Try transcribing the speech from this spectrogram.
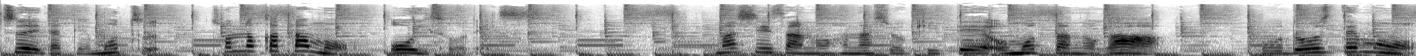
杖だけ持つそんな方も多いそうです。マッシーさんのお話を聞いて思ったのがこうどうしても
